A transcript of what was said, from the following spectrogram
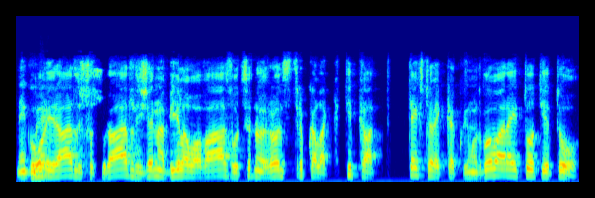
Nego Ne. oni radili što su radili, žena bila u avazu u crnoj hronci, trpkala, tipkala tekstove kako im odgovara i to ti je to.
